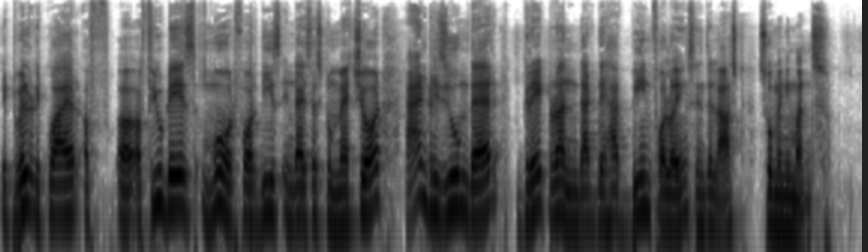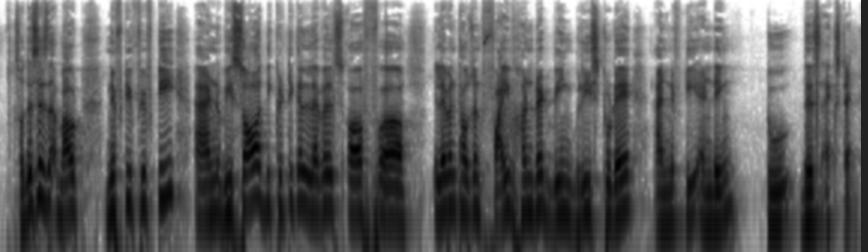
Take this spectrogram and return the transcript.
it will require a, f- uh, a few days more for these indices to mature and resume their great run that they have been following since the last so many months. So this is about Nifty 50 and we saw the critical levels of uh, 11,500 being breached today and Nifty ending to this extent.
